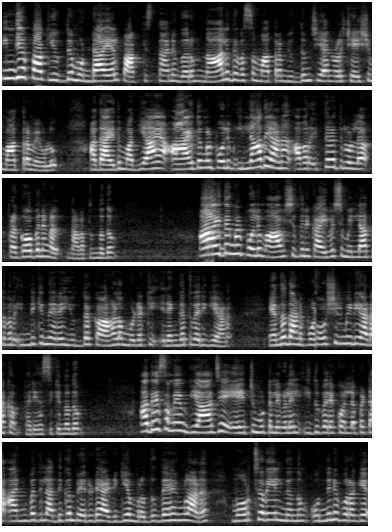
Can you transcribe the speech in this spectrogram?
ഇന്ത്യ പാക് യുദ്ധം ഉണ്ടായാൽ പാകിസ്ഥാന് വെറും നാല് ദിവസം മാത്രം യുദ്ധം ചെയ്യാനുള്ള ശേഷി മാത്രമേ ഉള്ളൂ. അതായത് മതിയായ ആയുധങ്ങൾ പോലും ഇല്ലാതെയാണ് അവർ ഇത്തരത്തിലുള്ള പ്രകോപനങ്ങൾ നടത്തുന്നതും. ആയുധങ്ങൾ പോലും ആവശ്യത്തിന് കൈവശമില്ലാത്തവർ ഇന്ത്യയ്ക്ക് നേരെ യുദ്ധ കാഹളം മുഴക്കി രംഗത്ത് വരികയാണ്. എന്നതാണ് ഇപ്പോൾ സോഷ്യൽ മീഡിയ അടക്കം പരിഹസിക്കുന്നതും. അതേസമയം വ്യാജ ഏറ്റുമുട്ടലുകളിൽ ഇതുവരെ കൊല്ലപ്പെട്ട അൻപതിലധികം പേരുടെ അഴുകിയ മൃതദേഹങ്ങളാണ് മോർച്ചറിയിൽ നിന്നും ഒന്നിനു പുറകെ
